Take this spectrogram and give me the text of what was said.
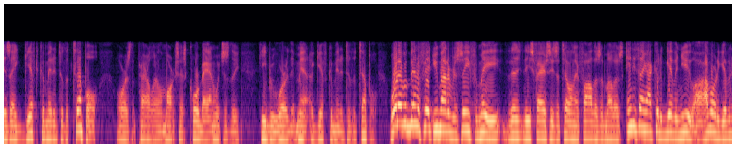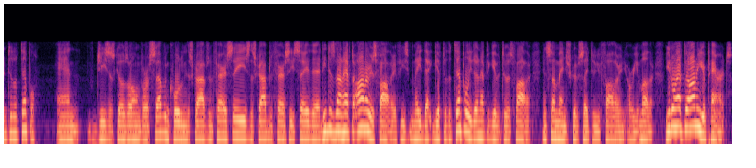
is a gift committed to the temple, or as the parallel Mark says, korban, which is the Hebrew word that meant a gift committed to the temple. Whatever benefit you might have received from me, the, these Pharisees are telling their fathers and mothers, anything I could have given you, I've already given it to the temple. And Jesus goes on, verse 7, quoting the scribes and Pharisees. The scribes and Pharisees say that he does not have to honor his father. If he's made that gift to the temple, he doesn't have to give it to his father. And some manuscripts say to your father or your mother. You don't have to honor your parents.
